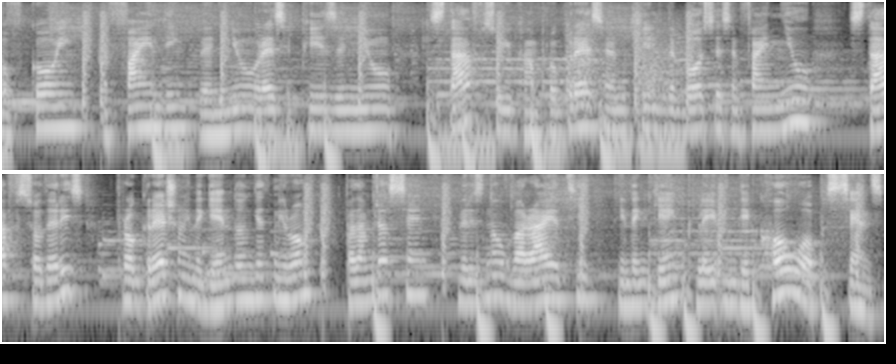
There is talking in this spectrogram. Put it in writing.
of going and finding the new recipes, the new stuff so you can progress and kill the bosses and find new stuff so there is progression in the game don't get me wrong but i'm just saying there is no variety in the gameplay in the co-op sense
